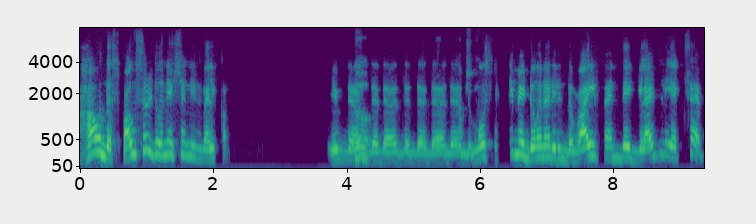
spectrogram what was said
how the spousal donation is welcome if the, so, the, the, the, the, the, the, the most intimate donor is the wife and they gladly accept.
